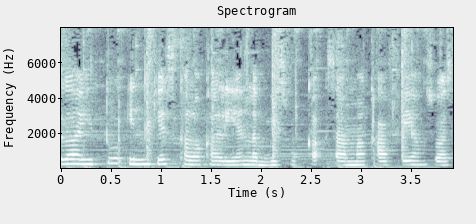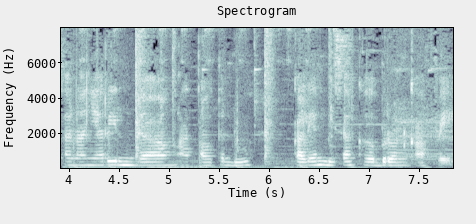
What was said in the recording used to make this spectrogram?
Setelah itu, in case kalau kalian lebih suka sama cafe yang suasananya rindang atau teduh, kalian bisa ke Brown Cafe.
